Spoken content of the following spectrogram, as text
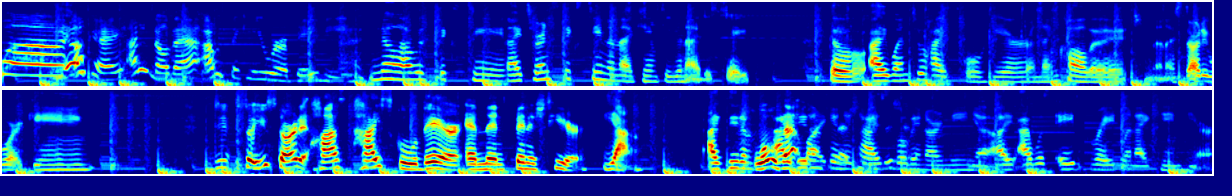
What? Okay, I didn't know that. I was thinking you were a baby. No, I was 16. I turned 16 and I came to United States. So I went to high school here and then college and then I started working. Did, so you started high school there and then finished here? Yeah. I didn't. What was I that didn't like, finish high school in Armenia. I, I was eighth grade when I came here.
